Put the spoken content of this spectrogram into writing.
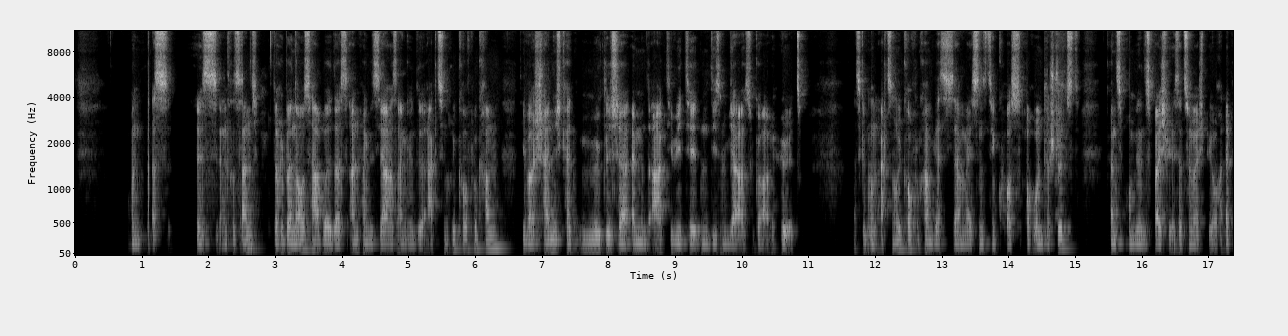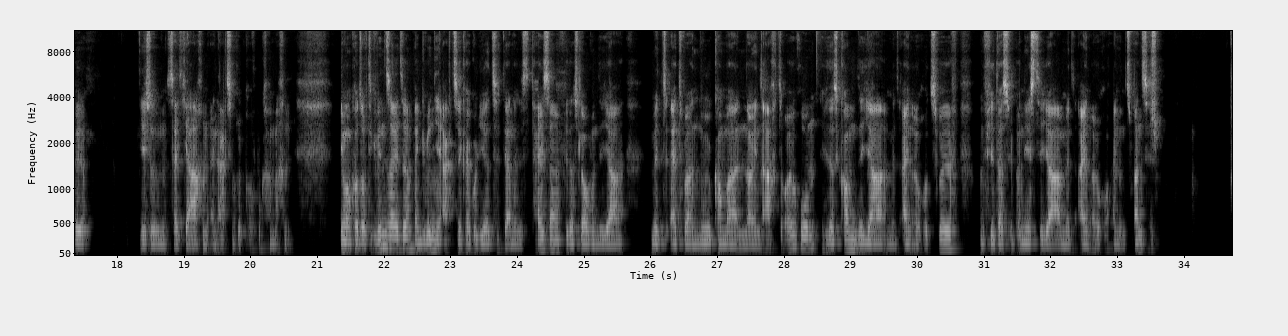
Und das ist interessant. Darüber hinaus habe das Anfang des Jahres angekündigte Aktienrückkaufprogramm die Wahrscheinlichkeit möglicher M&A-Aktivitäten in diesem Jahr sogar erhöht. Es gibt noch ein Aktienrückkaufprogramm, das ja meistens den Kurs auch unterstützt. Ganz prominentes Beispiel ist ja zum Beispiel auch Apple, die schon seit Jahren ein Aktienrückkaufprogramm machen. Gehen wir kurz auf die Gewinnseite. Beim Gewinn je Aktie kalkuliert der Analyst Kaiser für das laufende Jahr mit etwa 0,98 Euro, für das kommende Jahr mit 1,12 Euro und für das übernächste Jahr mit 1,21 Euro.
